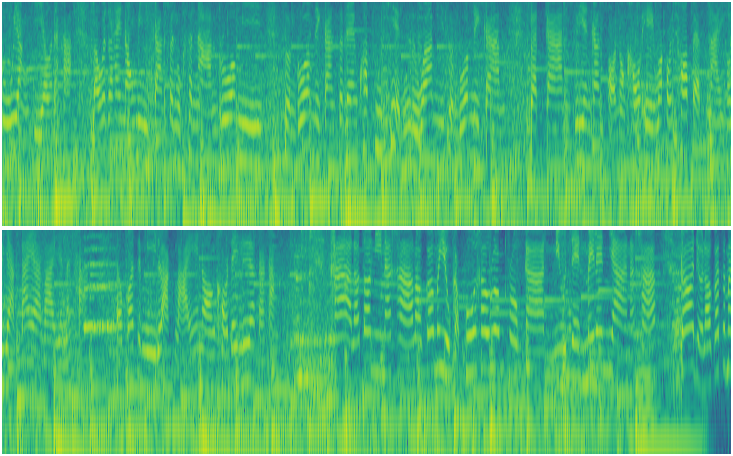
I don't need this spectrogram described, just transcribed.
รู้อย่างเดียวนะคะ เราก็จะให้น้องมีการสนุกสนานร่วมมีส่วนร่วมในการแสดงความคิดเห็นหรือว่ามีส่วนร่วมในการจัดการเรียนการสอนของเขาเองว่าเขาชอบแบบไหนเขาอยากได้อะไรนะคะแล้วก็จะมีหลากหลายให้น้องเขาได้เลือกอะค่ะค่ะ แล้วตอนนี้นะคะเราก็มาอยู่กับผู้เข้าร่วมโครงการ New Gen ไม่เล่นยานะคะ ก็เดี๋ยวเราก็จะมา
